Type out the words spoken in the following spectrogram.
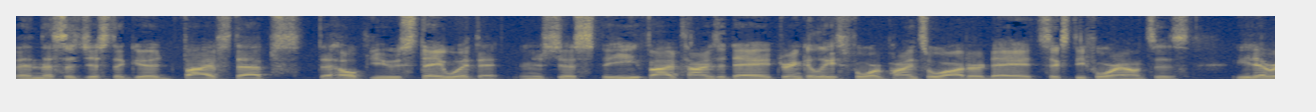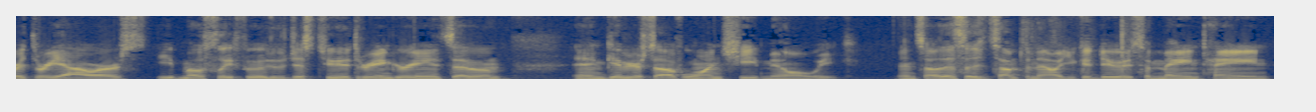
Then this is just a good five steps to help you stay with it. And it's just to eat five times a day, drink at least four pints of water a day, it's 64 ounces, eat every three hours, eat mostly foods with just two to three ingredients of them, and give yourself one cheat meal a week. And so this is something that you could do is to maintain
